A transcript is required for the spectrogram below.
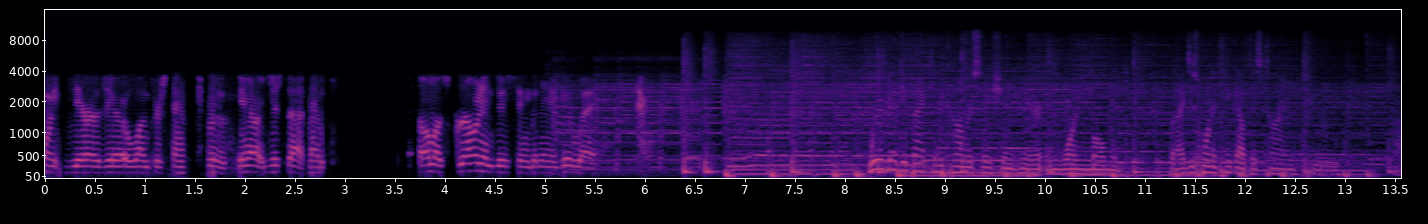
point zero zero one percent true you know just that like almost groan inducing but in a good way. We're going to get back to the conversation here in one moment, but I just want to take out this time to uh,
